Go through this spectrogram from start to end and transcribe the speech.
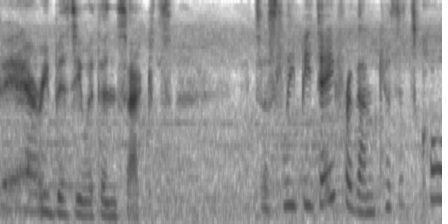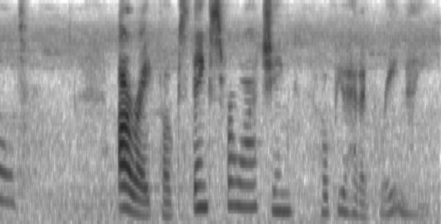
very busy with insects. It's a sleepy day for them because it's cold. All right, folks, thanks for watching. Hope you had a great night.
